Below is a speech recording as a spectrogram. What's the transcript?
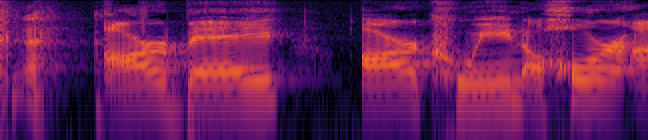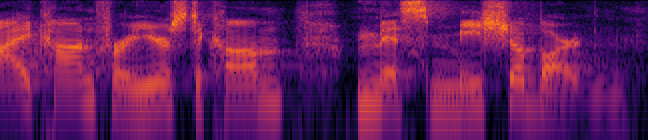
our Bay, our queen, a horror icon for years to come, Miss Mischa Barton.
